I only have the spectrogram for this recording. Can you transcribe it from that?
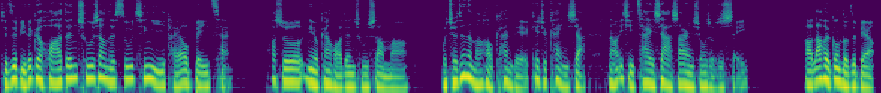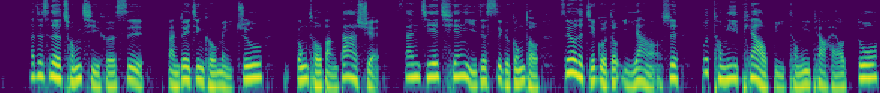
简直比这个华灯初上的苏青怡还要悲惨。话说，你有看华灯初上吗？我觉得真的蛮好看的耶，可以去看一下，然后一起猜一下杀人凶手是谁。好，拉回公投这边哦。那这次的重启核四、反对进口美猪、公投榜大选、三阶迁移这四个公投，最后的结果都一样哦，是不同意票比同意票还要多，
